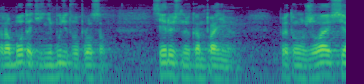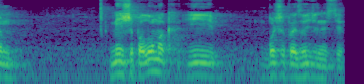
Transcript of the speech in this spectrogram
работать и не будет вопросов. Сервисную компанию. Поэтому желаю всем меньше поломок и больше производительности.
